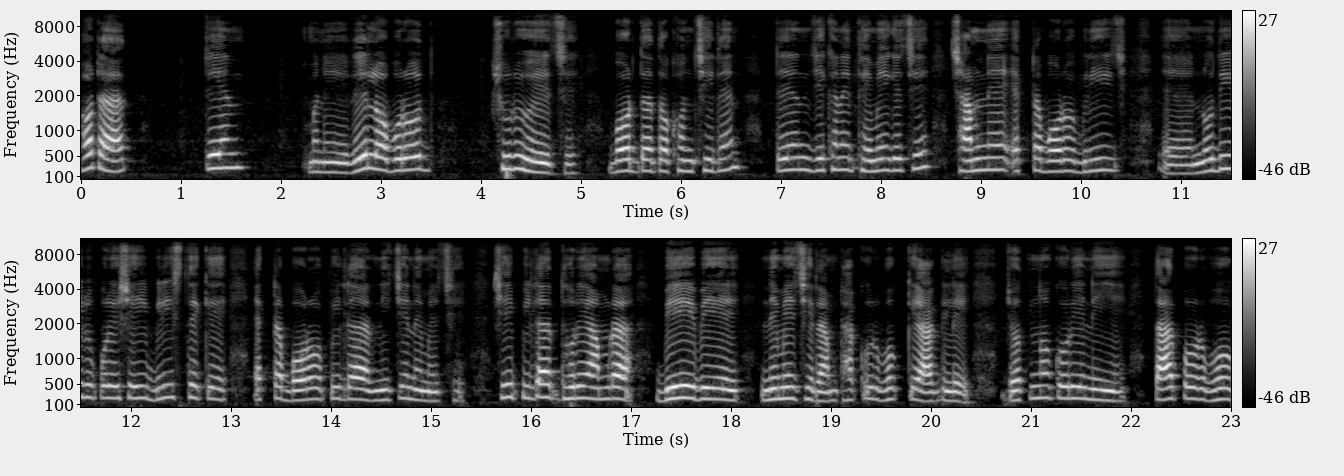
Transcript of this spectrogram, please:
হঠাৎ ট্রেন মানে রেল অবরোধ শুরু হয়েছে। বরদা তখন ছিলেন ট্রেন যেখানে থেমে গেছে, সামনে একটা বড় ব্রিজ নদীর উপরে সেই ব্রিজ থেকে একটা বড় পিলার নিচে নেমেছে। সেই পিলার ধরে আমরা বেয়ে বেয়ে নেমেছিলাম ঠাকুর ভোগকে আগলে, যত্ন করে নিয়ে, তারপর ভোগ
